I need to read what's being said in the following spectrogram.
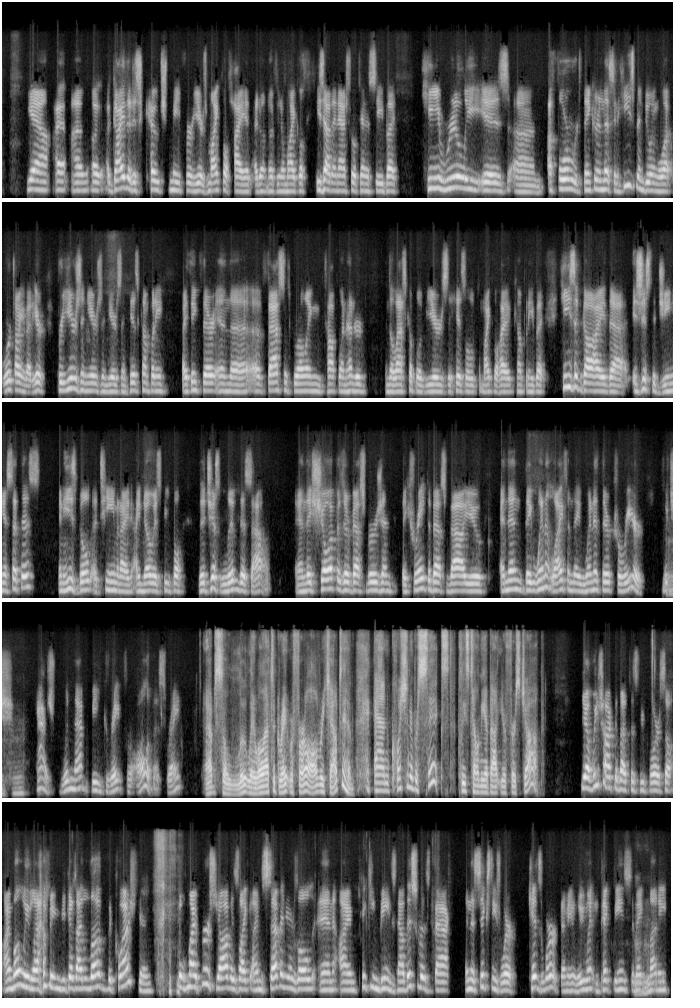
Yeah, a, guy that has coached me for years, Michael Hyatt. I don't know if you know Michael. He's out in Nashville, Tennessee, but he really is um, a forward thinker in this, and he's been doing what we're talking about here for years and years and years. In his company, I think they're in the uh, fastest growing top 100 in the last couple of years. His little Michael Hyatt company, but he's a guy that is just a genius at this and he's built a team and I, I know his people that just live this out and they show up as their best version they create the best value and then they win at life and they win at their career which mm-hmm. gosh wouldn't that be great for all of us right Absolutely. Well, that's a great referral. I'll reach out to him. And question number six please tell me about your first job. Yeah, we talked about this before. So I'm only laughing because I love the question. Because my first job is like I'm seven years old and I'm picking beans. Now, this was back in the 60s where kids worked. I mean, we went and picked beans to make mm-hmm. money.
